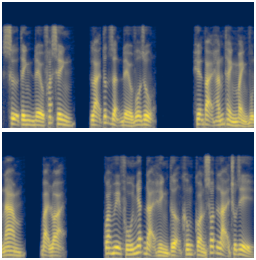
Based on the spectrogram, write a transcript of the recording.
Sự tình đều phát sinh, lại tức giận đều vô dụng. Hiện tại hắn thành mảnh vụ nam, bại loại. Quang huy phú nhất đại hình tượng không còn sót lại chút gì.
